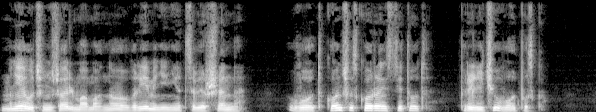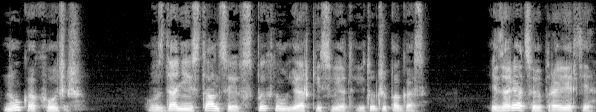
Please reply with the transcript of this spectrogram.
«Мне очень жаль, мама, но времени нет совершенно. Вот, кончу скоро институт, прилечу в отпуск. Ну, как хочешь». В здании станции вспыхнул яркий свет и тут же погас. «Изоляцию проверьте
